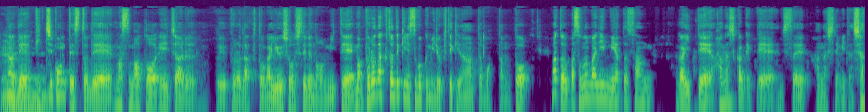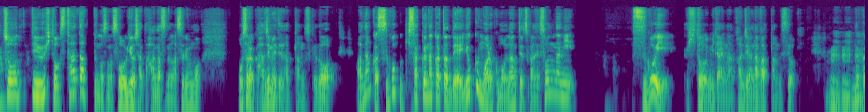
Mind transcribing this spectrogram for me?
なので、ピッチコンテストで、まあ、スマート HR というプロダクトが優勝してるのを見て、まあ、プロダクト的にすごく魅力的だなって思ったのと、あとやっぱその場に宮田さんがいて、話しかけて、実際話してみた。社長っていう人、スタートアップのその創業者と話すのが、それもおそらく初めてだったんですけど、あ、なんかすごく気さくな方で、良くも悪くも、なんていうんですかね、そんなにすごい人みたいな感じがなかったんですよ。うんうんうん、なんか、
